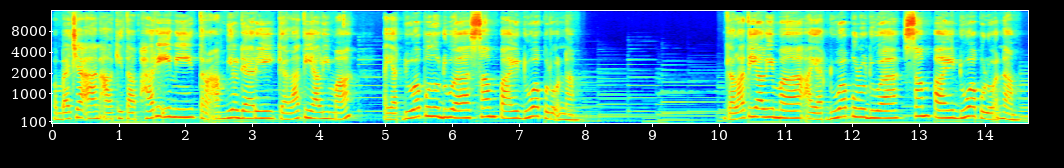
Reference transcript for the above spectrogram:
pembacaan Alkitab hari ini terambil dari Galatia 5 ayat 22 sampai 26. Galatia 5 ayat 22 sampai 26.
